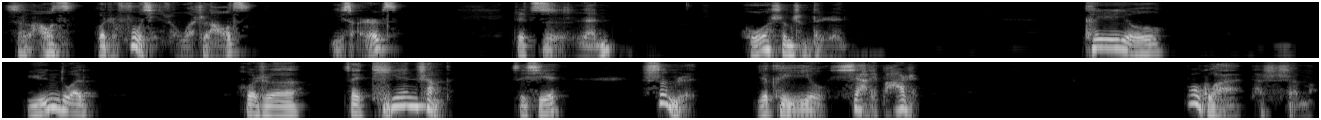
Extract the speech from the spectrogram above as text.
是老子或者父亲，说我是老子，你是儿子。这指人，活生生的人，可以有云端。或者在天上的这些圣人，也可以有下里巴人。不管他是什么，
